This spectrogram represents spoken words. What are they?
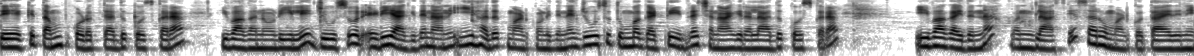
ದೇಹಕ್ಕೆ ತಂಪು ಕೊಡುತ್ತೆ ಅದಕ್ಕೋಸ್ಕರ. ಇವಾಗ ನೋಡಿ, ಇಲ್ಲಿ ಜ್ಯೂಸು ರೆಡಿಯಾಗಿದೆ ನಾನು ಈ ಹದಕ್ಕೆ ಮಾಡ್ಕೊಂಡಿದ್ದೇನೆ. ಜ್ಯೂಸು ತುಂಬ ಗಟ್ಟಿ ಇದ್ದರೆ ಚೆನ್ನಾಗಿರಲ್ಲ ಅದಕ್ಕೋಸ್ಕರ. ಇವಾಗ ಇದನ್ನು ಒಂದು ಗ್ಲಾಸ್ಗೆ ಸರ್ವ್ ಮಾಡ್ಕೋತಾ ಇದ್ದೀನಿ.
